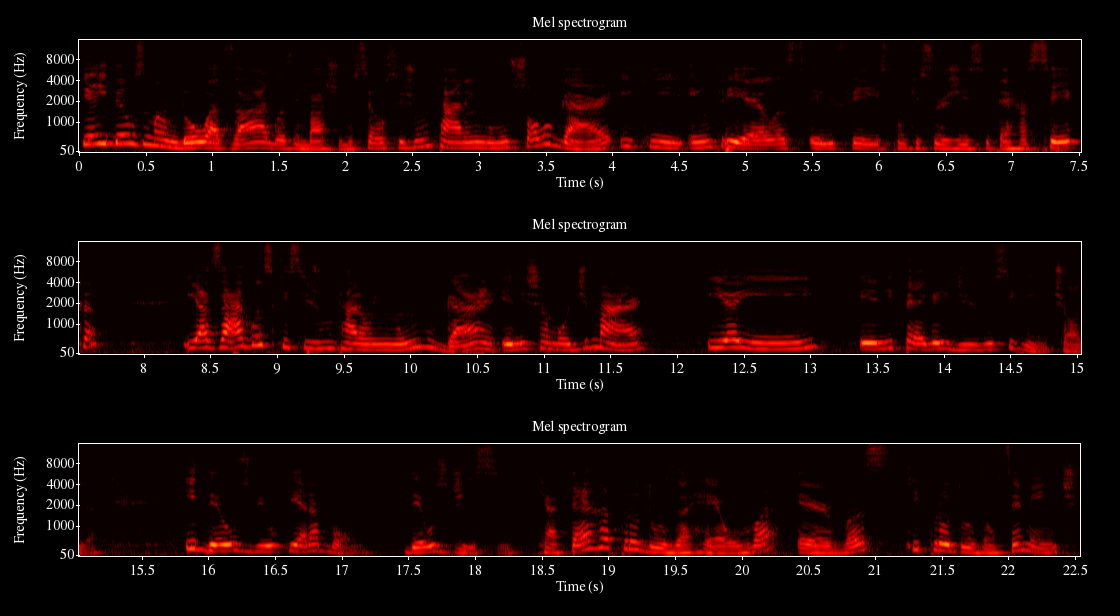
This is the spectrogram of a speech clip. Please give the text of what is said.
E aí Deus mandou as águas embaixo do céu se juntarem num só lugar e que entre elas ele fez com que surgisse terra seca. E as águas que se juntaram em um lugar, ele chamou de mar. E aí ele pega e diz o seguinte, olha: "E Deus viu que era bom. Deus disse: que a terra produza relva, ervas que produzam semente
